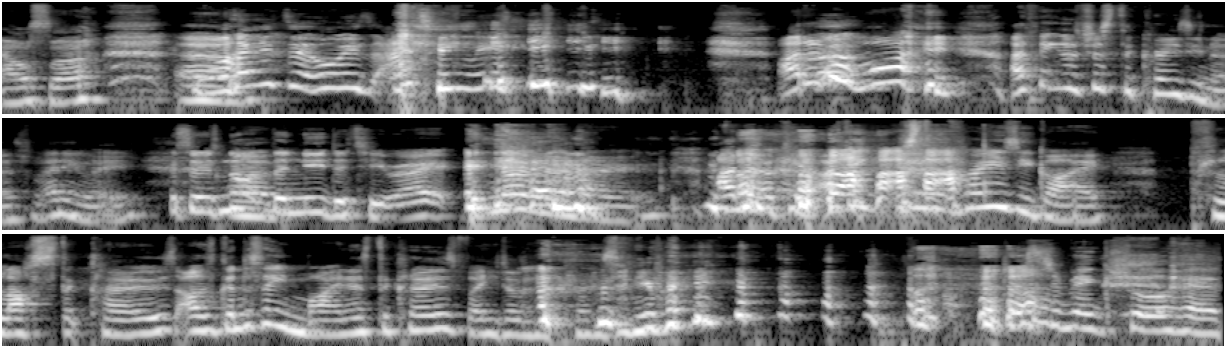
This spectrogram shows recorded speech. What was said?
Elsa. Um, Why is it always adding me? I don't know why. I think it was just the craziness. But anyway, so it's not Um, the nudity, right? no, no, no. I know. Okay, I think it's the crazy guy plus the clothes. I was gonna say minus the clothes, but he doesn't have clothes anyway. Just to make sure her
